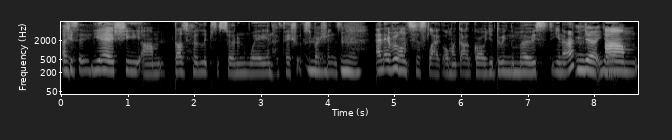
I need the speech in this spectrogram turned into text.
I she see. yeah, she um, does her lips a certain way and her facial Mm, expressions, mhm. and everyone's just like, "Oh my god, girl, you're doing the most," you know? Yeah, yeah. Um,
